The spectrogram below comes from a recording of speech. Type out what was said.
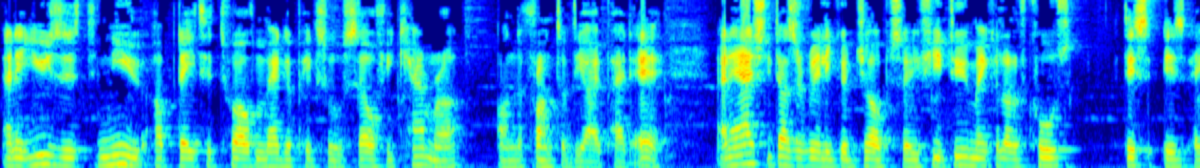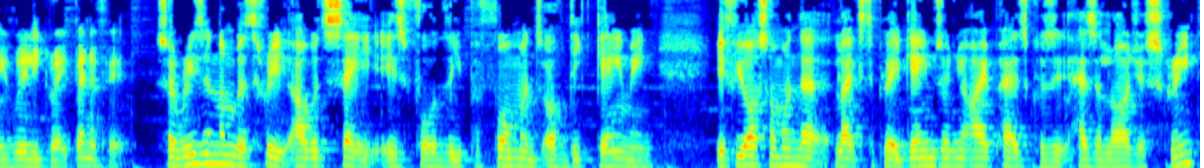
And it uses the new updated 12 megapixel selfie camera on the front of the iPad Air. And it actually does a really good job. So if you do make a lot of calls, this is a really great benefit. So reason number three, I would say is for the performance of the gaming. If you are someone that likes to play games on your iPads because it has a larger screen,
